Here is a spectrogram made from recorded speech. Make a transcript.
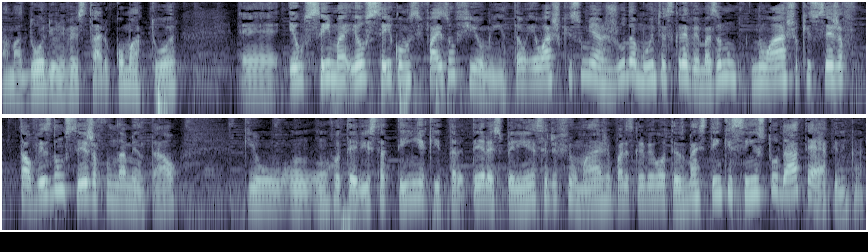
amador e universitário como ator. É, eu, sei, eu sei como se faz um filme, então eu acho que isso me ajuda muito a escrever, mas eu não, não acho que isso seja, talvez não seja fundamental que um, um, um roteirista tenha que ter a experiência de filmagem para escrever roteiros, mas tem que sim estudar a técnica.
